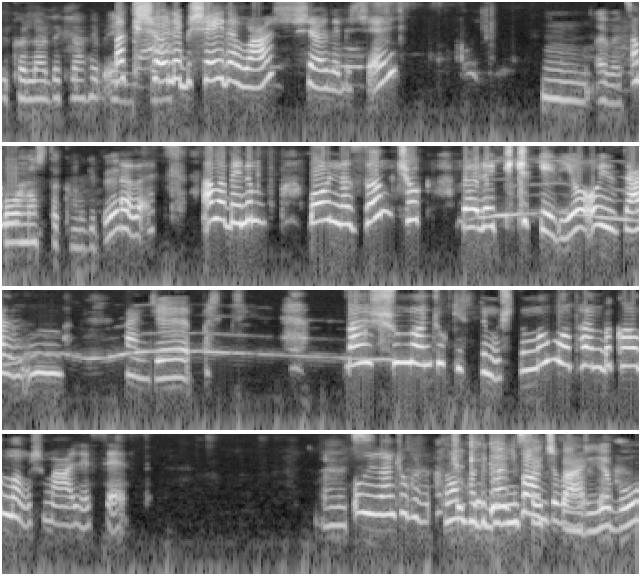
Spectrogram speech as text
Yukarılardakiler hep elbise. Bak şöyle bir şey de var. Şöyle bir şey. Hmm, evet. Ama- Bornoz takımı gibi. Evet. Ama benim bornozum çok böyle küçük geliyor. O yüzden hmm, bence şey. Ben şundan çok istemiştim ama pembe kalmamış maalesef. Evet. O yüzden çok üzüldüm. Tamam Çünkü hadi birini seç bence. vardı. Ya bu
